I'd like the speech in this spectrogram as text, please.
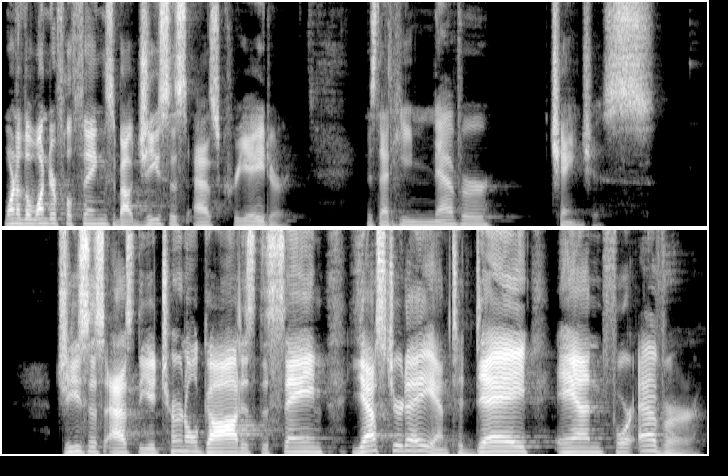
One of the wonderful things about Jesus as creator is that he never changes. Jesus, as the eternal God, is the same yesterday and today and forever.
